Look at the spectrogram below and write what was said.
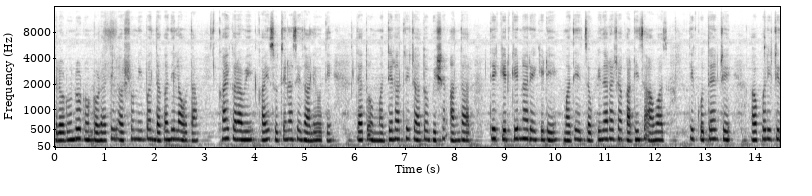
रडून रडून डोळ्यातील अश्रूंनी पण दगा दिला होता. काय करावे? काही सुचेनासे झाले होते. त्यातून मध्यरात्रीचा तो भीषण अंधार ते किरकिरणारे किडे मध्ये चौकीदाराच्या काठीचा आवाज ते कुत्र्याचे अपरिचित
